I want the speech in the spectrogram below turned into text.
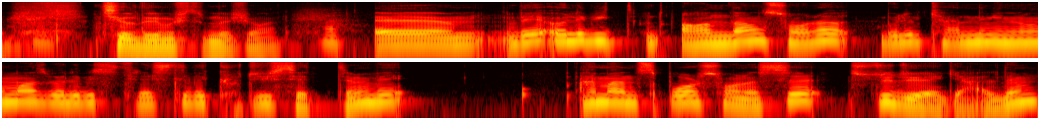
Çıldırmış durumda şu an. Ee, ve öyle bir andan sonra böyle kendimi inanılmaz böyle bir stresli ve kötü hissettim ve hemen spor sonrası stüdyoya geldim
